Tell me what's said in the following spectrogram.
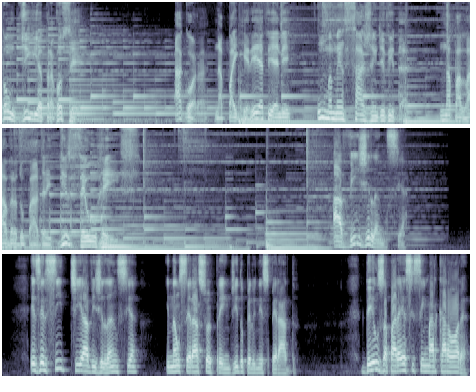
bom dia para você. Agora, na Pai Querer FM, uma mensagem de vida. Na palavra do Padre Dirceu Reis. A vigilância. Exercite a vigilância e não será surpreendido pelo inesperado. Deus aparece sem marcar hora,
